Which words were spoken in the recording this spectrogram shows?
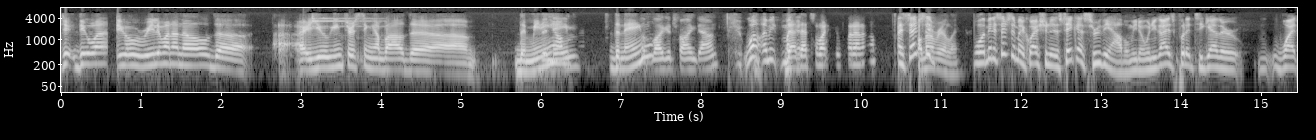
do, do you want? Do you really want to know the? Uh, are you interested about the um the the meaning name of the name? of luggage falling down Well, I mean, my, that, that's what you want to know. Well, essentially, not really. Well, I mean, essentially, my question is: take us through the album. You know, when you guys put it together, what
